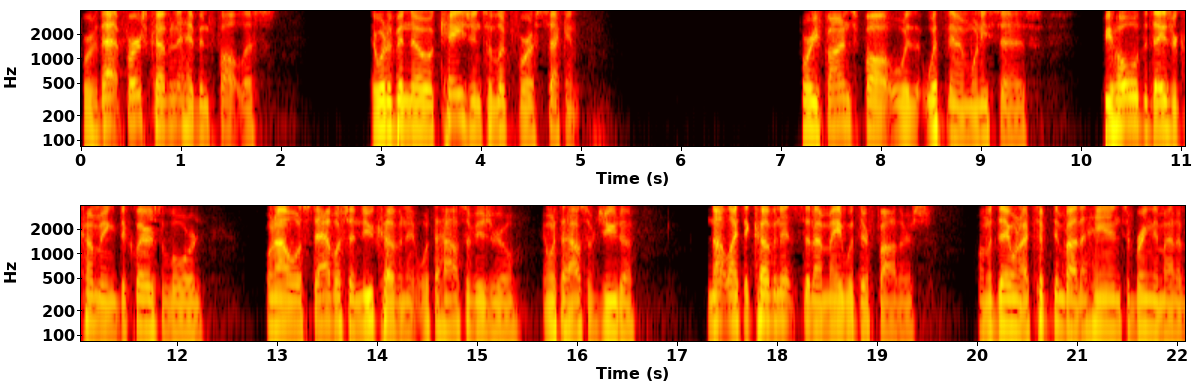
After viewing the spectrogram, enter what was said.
For if that first covenant had been faultless, there would have been no occasion to look for a second. For he finds fault with, with them when he says, Behold, the days are coming, declares the Lord, when I will establish a new covenant with the house of Israel and with the house of Judah, not like the covenants that I made with their fathers on the day when I took them by the hand to bring them out of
